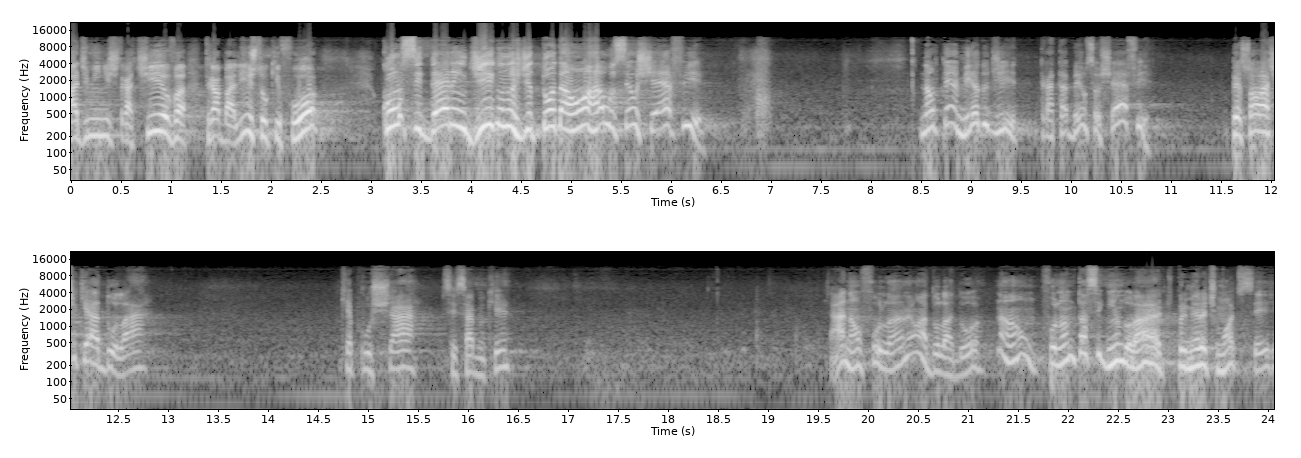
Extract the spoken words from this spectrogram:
administrativa, trabalhista, o que for, considerem dignos de toda honra o seu chefe. Não tenha medo de tratar bem o seu chefe. O pessoal acha que é adular, que é puxar, vocês sabem o que? Ah, não, fulano é um adulador. Não, fulano está seguindo lá, 1 Timóteo 6.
